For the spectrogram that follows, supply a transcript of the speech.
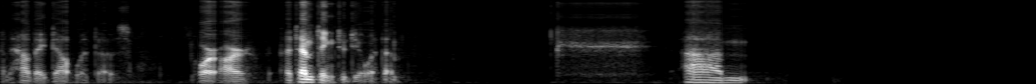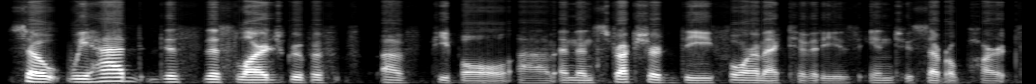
and how they dealt with those or are attempting to deal with them. Um, so we had this this large group of of people um, and then structured the forum activities into several parts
